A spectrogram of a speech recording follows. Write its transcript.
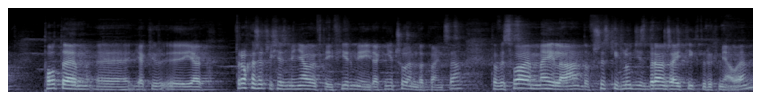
Potem, e, jak, e, jak trochę rzeczy się zmieniały w tej firmie i tak nie czułem do końca, to wysłałem maila do wszystkich ludzi z branży IT, których miałem.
